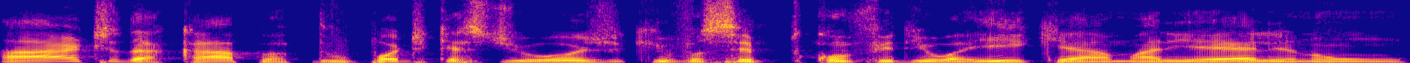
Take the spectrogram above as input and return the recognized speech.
A arte da capa do podcast de hoje, que você conferiu aí, que é a Marielle num,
